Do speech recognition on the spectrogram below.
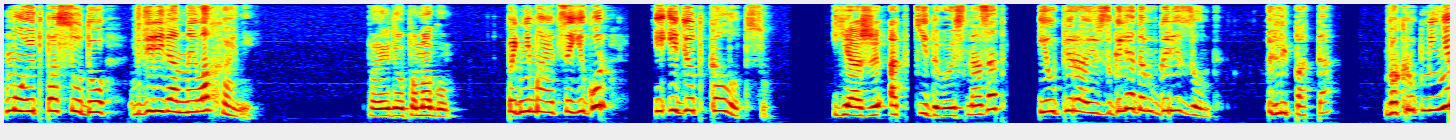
Моют посуду в деревянной лохане. «Пойду помогу». Поднимается Егор и идет к колодцу. Я же откидываюсь назад и упираюсь взглядом в горизонт. Лепота. Вокруг меня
